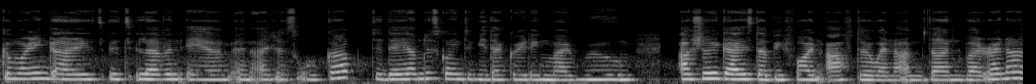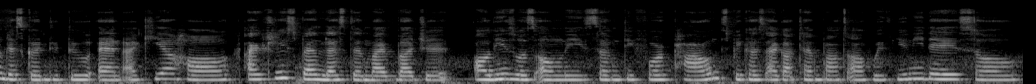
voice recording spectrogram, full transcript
Good morning guys, it's 11 a.m. and I just woke up. Today I'm just going to be decorating my room I'll show you guys the before and after when I'm done but right now I'm just going to do an Ikea haul. I actually spent less than my budget. All these was only 74 pounds because I got 10 pounds off with UNiDAYS so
